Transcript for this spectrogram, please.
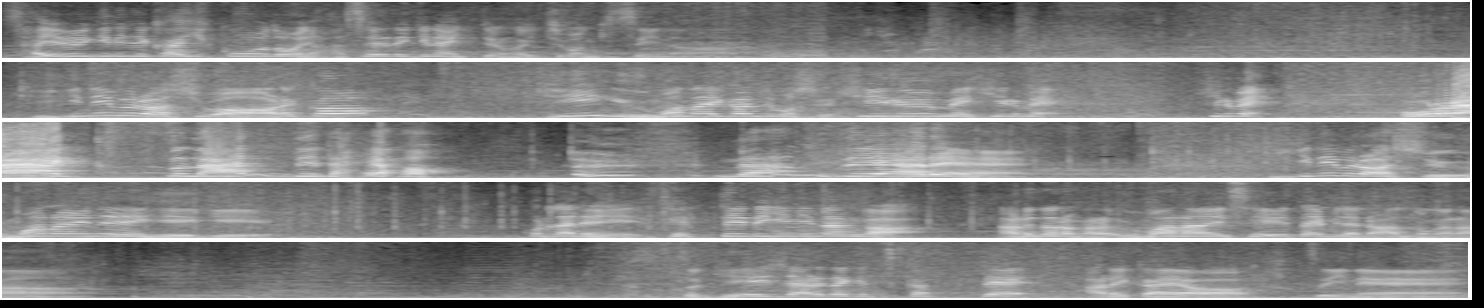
左右切りで回避行動に派生できないっていうのが一番きついな。ギギネブラシはあれか？ギーギー産まない感じもしてヒルメヒルメヒルメおらーくそなんでだよ。なんでやれん。ギギネブラシ産まないねギーギ。これ何？設定的になんかあれなのかな？産まない生態みたいなのあんのかな？ちょっとゲージあれだけ使ってあれかよ。きついね。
